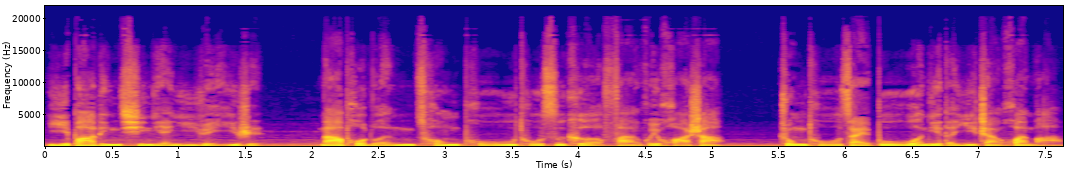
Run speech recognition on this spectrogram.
一八零七年一月一日，拿破仑从普乌图斯克返回华沙，中途在布沃涅的驿站换马。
